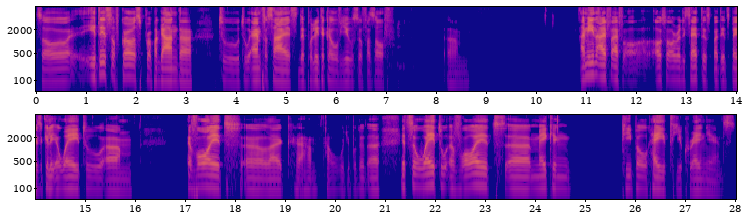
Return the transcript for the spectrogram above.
So it is, of course, propaganda to to emphasize the political views of Azov. Um, I mean, I've I've also already said this, but it's basically a way to um, avoid, uh, like, um, how would you put it? Uh, it's a way to avoid uh, making people hate Ukrainians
